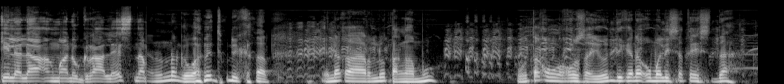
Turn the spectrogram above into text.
Kilala ang mga Nograles na Ano nagawa nito ni Carl? Eh na Carlo, tanga mo. Puta kung ako sa'yo, hindi ka na umalis sa TESDA.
